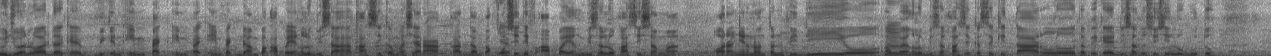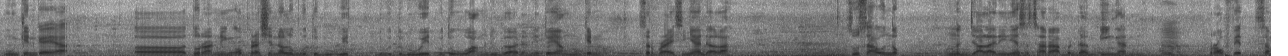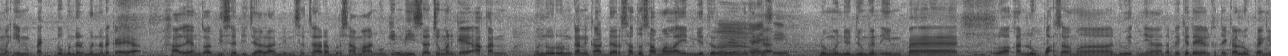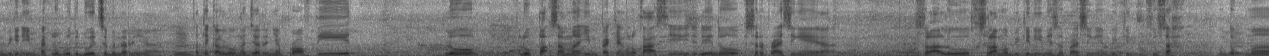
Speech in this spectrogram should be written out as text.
tujuan lu ada kayak bikin impact impact impact dampak apa yang lu bisa kasih ke masyarakat dampak Yep. positif apa yang bisa lu kasih sama orang yang nonton video apa yang lu bisa kasih ke sekitar lu tapi kayak di satu sisi lu butuh mungkin kayak eh to running operational lu butuh duit butuh duit butuh uang juga. Dan itu yang mungkin surprisingnya adalah susah untuk ngejalaninnya secara berdampingan. Hmm. profit sama impact tuh bener-bener kayak hal yang nggak bisa dijalanin secara bersamaan. Mungkin bisa cuman kayak akan menurunkan kadar satu sama lain gitu loh Hmm, I ketika see. lu menjunjungkan impact lu akan lupa sama duitnya. Tapi ketika ketika lu pengen bikin impact lu butuh duit sebenarnya. Hmm. ketika lu ngejarnya profit lu lupa sama impact yang lu kasih. Jadi itu surprisingnya ya selalu selama bikin ini surprisingnya bikin susah untuk me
